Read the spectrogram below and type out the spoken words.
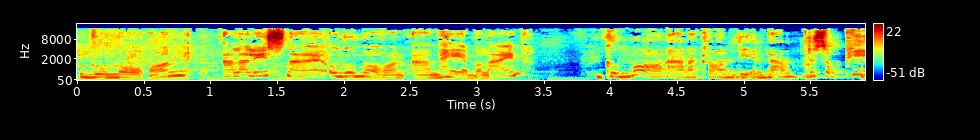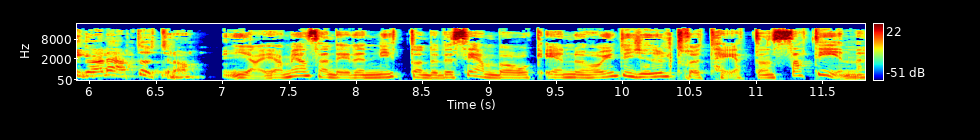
God morgon alla lyssnare och god morgon Ann Heberlein. God morgon Anna-Karin Windham. Du ser pigg och alert ut idag. Jajamensan, det är den 19 december och ännu har ju inte jultröttheten satt in.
